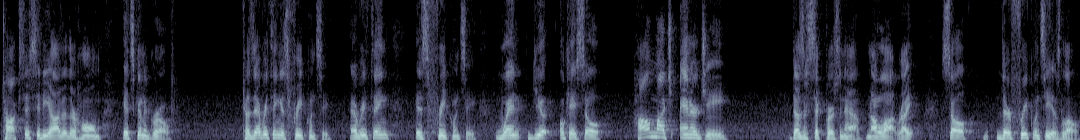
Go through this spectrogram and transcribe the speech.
toxicity out of their home, it's going to grow. Because everything is frequency. Everything is frequency. When you, okay, so how much energy does a sick person have? Not a lot, right? So their frequency is low.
